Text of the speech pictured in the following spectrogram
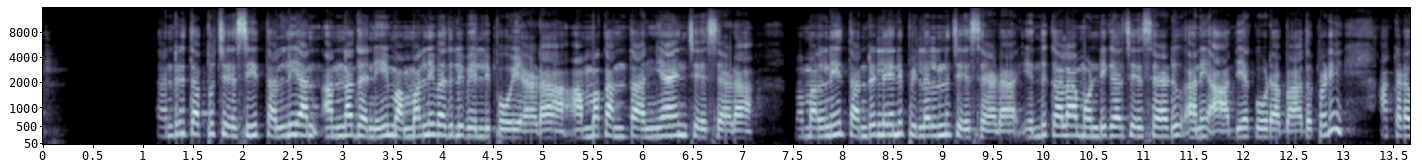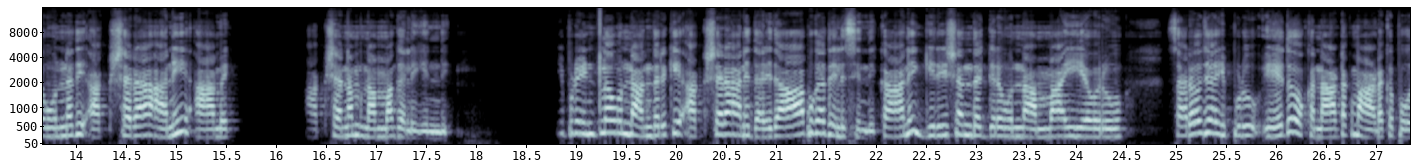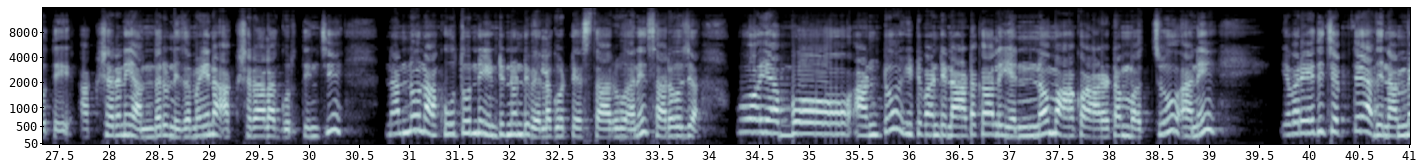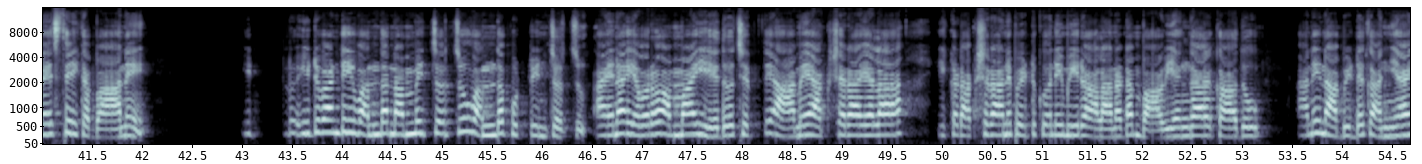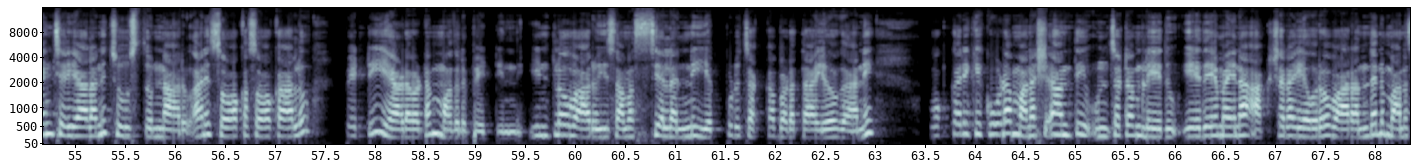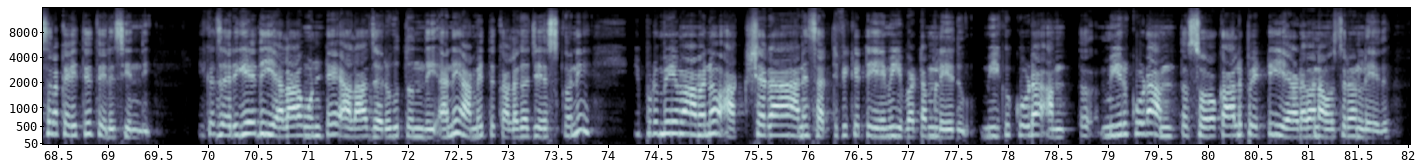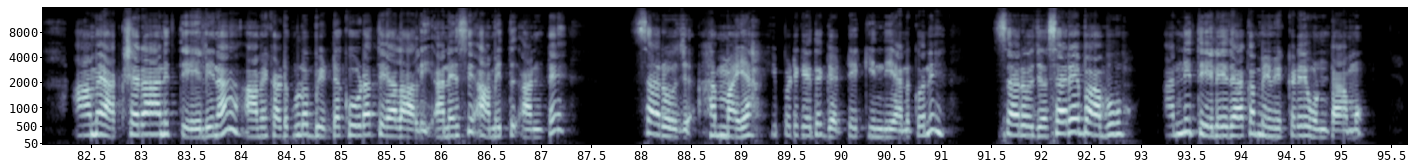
తండ్రి తప్పు చేసి తల్లి అన్ అన్నదని మమ్మల్ని వదిలి వెళ్ళిపోయాడా? అమ్మకు అంత అన్యాయం చేశాడా? మమ్మల్ని తండ్రి లేని పిల్లలను చేశాడా? ఎందుకలా మొండిగా చేశాడు? అని ఆద్య కూడా బాధపడి అక్కడ ఉన్నది అక్షర అని ఆమె ఆ క్షణం నమ్మగలిగింది. ఇప్పుడు ఇంట్లో ఉన్న అందరికీ అక్షర అని దరిదాపుగా తెలిసింది. కానీ గిరీశన్ దగ్గర ఉన్న అమ్మాయి ఎవరు? సరోజ ఇప్పుడు ఏదో ఒక నాటకం ఆడకపోతే అక్షరని అందరూ నిజమైన అక్షరాల గుర్తించి నన్ను నా కూతుర్ని ఇంటి నుండి వెళ్ళగొట్టేస్తారు అని సరోజ ఓ అబ్బో అంటూ ఇటువంటి నాటకాలు ఎన్నో మాకు ఆడటం వచ్చు అని ఎవరేది చెప్తే అది నమ్మేస్తే ఇక బానే. ఇట్లు ఇటువంటి వంద నమ్మించవచ్చు వంద పుట్టించవచ్చు అయినా ఎవరో అమ్మాయి ఏదో చెప్తే ఆమె అక్షరాయలా ఇక్కడ అక్షరాన్ని పెట్టుకొని మీరు అలా అనటం భావ్యంగా కాదు. అని నా బిడ్డకు అన్యాయం చేయాలని చూస్తున్నారు అని శోక శోకాలు పెట్టి ఏడవటం మొదలుపెట్టింది. ఇంట్లో వారు ఈ సమస్యలన్నీ ఎప్పుడు చక్కబడతాయో గాని ఒక్కరికి కూడా మనశ్శాంతి ఉంచటం లేదు. ఏదేమైనా అక్షర ఎవరో వారందరి మనసులకైతే తెలిసింది. ఇక జరిగేది ఎలా ఉంటే అలా జరుగుతుంది అని అమిత్ కలగజేసుకొని ఇప్పుడు మేము ఆమెను అక్షర అనే సర్టిఫికెట్ ఏమీ ఇవ్వటం లేదు. మీకు కూడా అంత మీరు కూడా అంత శోకాలు పెట్టి ఏడవని అవసరం లేదు. ఆమె అక్షరాన్ని తేలిన ఆమె కడుపులో బిడ్డ కూడా తేలాలి అనేసి అమిత్ అంటే సరోజ అమ్మయ్య ఇప్పటికైతే గట్టెక్కింది అనుకొని సరోజ సరే బాబు అన్నీ తేలేదాకా మేము ఇక్కడే ఉంటాము.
